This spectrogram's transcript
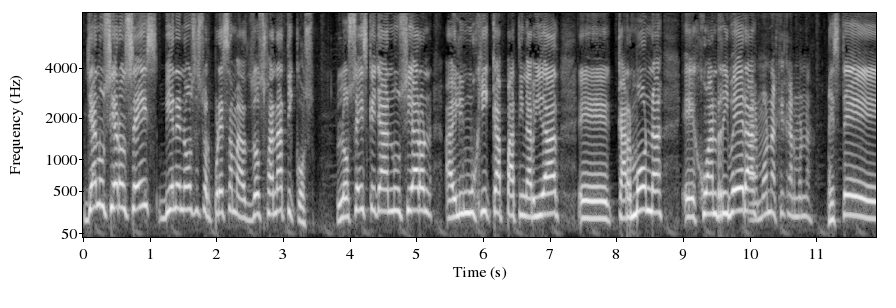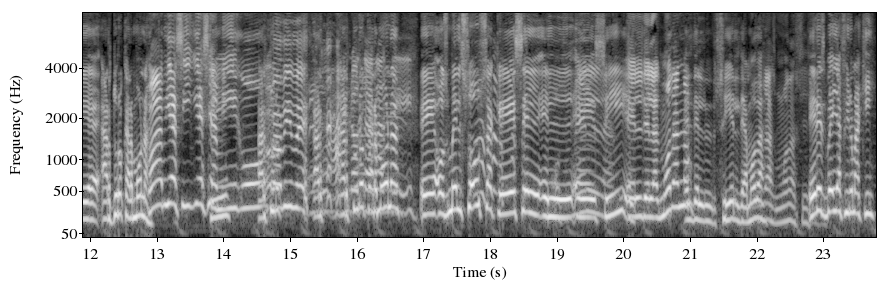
Ya anunciaron seis, vienen 11 sorpresa más dos fanáticos. Los seis que ya anunciaron, Aileen Mujica, Pati Navidad, eh, Carmona, eh, Juan Rivera, Carmona, ¿qué Carmona? este eh, Arturo Carmona. Todavía sigue ese Sí. amigo. Arturo, vive. Ar- Ay, Arturo Carmona, eh, Osmel Sousa, que es el, el, eh, El- sí, El, el, de las modas, ¿no? el del, sí, el de Amoda. Las modas, sí. sí. Eres bella, firma aquí,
